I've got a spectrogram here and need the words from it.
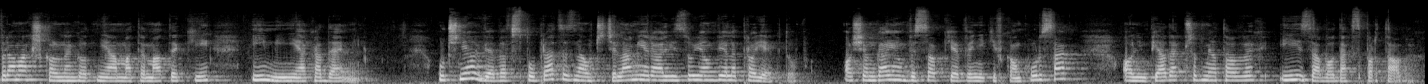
w ramach Szkolnego Dnia Matematyki i Mini Akademii. Uczniowie we współpracy z nauczycielami realizują wiele projektów. Osiągają wysokie wyniki w konkursach, olimpiadach przedmiotowych i zawodach sportowych.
